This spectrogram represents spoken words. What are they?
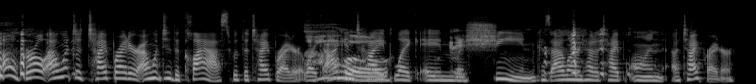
oh, girl, I went to typewriter. I went to the class with the typewriter. Like oh, I can oh, type oh, like a okay. machine because I learned how to type on a typewriter.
